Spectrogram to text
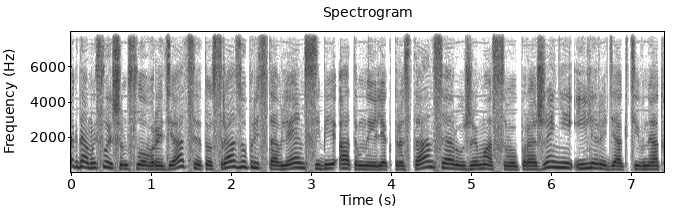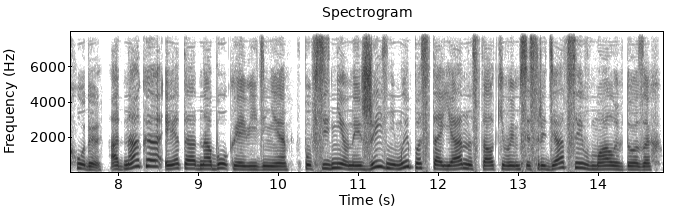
Когда мы слышим слово «радиация», то сразу представляем себе атомные электростанции, оружие массового поражения или радиоактивные отходы. Однако это однобокое видение. В повседневной жизни мы постоянно сталкиваемся с радиацией в малых дозах.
